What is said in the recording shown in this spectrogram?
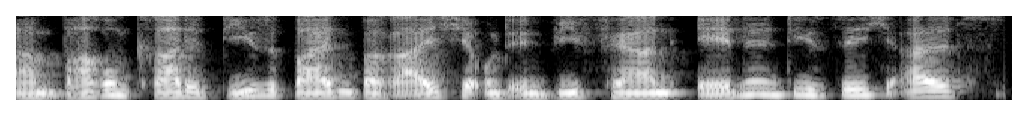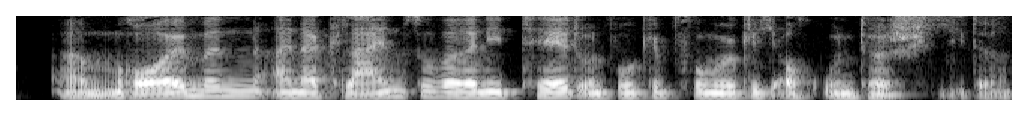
Ähm, warum gerade diese beiden Bereiche und inwiefern ähneln die sich als ähm, Räumen einer kleinen Souveränität und wo gibt es womöglich auch Unterschiede?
